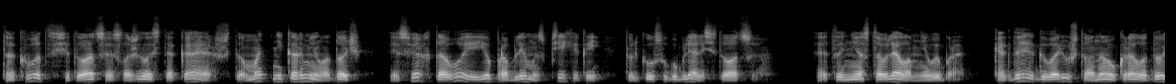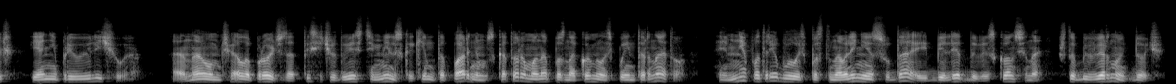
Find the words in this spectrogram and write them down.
Так вот, ситуация сложилась такая, что мать не кормила дочь, и сверх того ее проблемы с психикой только усугубляли ситуацию. Это не оставляло мне выбора. Когда я говорю, что она украла дочь, я не преувеличиваю. Она умчала прочь за 1200 миль с каким-то парнем, с которым она познакомилась по интернету, и мне потребовалось постановление суда и билет до Висконсина, чтобы вернуть дочь.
